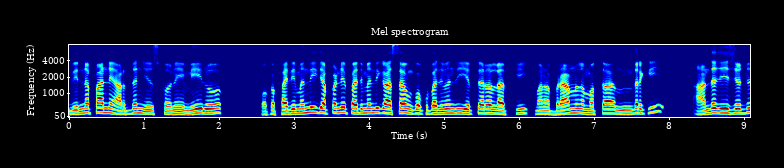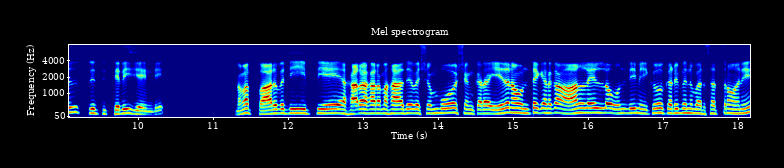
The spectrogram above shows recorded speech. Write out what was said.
విన్నపాన్ని అర్థం చేసుకొని మీరు ఒక పది మందికి చెప్పండి. పది మందికి వస్తా ఇంకొక పది మందికి చెప్తారా? లక్కి మన బ్రాహ్మణుల మొత్తం అందరికీ అందజేసేట్టు తెలియజేయండి. నమ పార్వతీప్యే హర హర మహాదేవ శంభో శంకర. ఏదైనా ఉంటే కనుక ఆన్లైన్లో ఉంది మీకు కరిపిన వారి సత్రం అని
